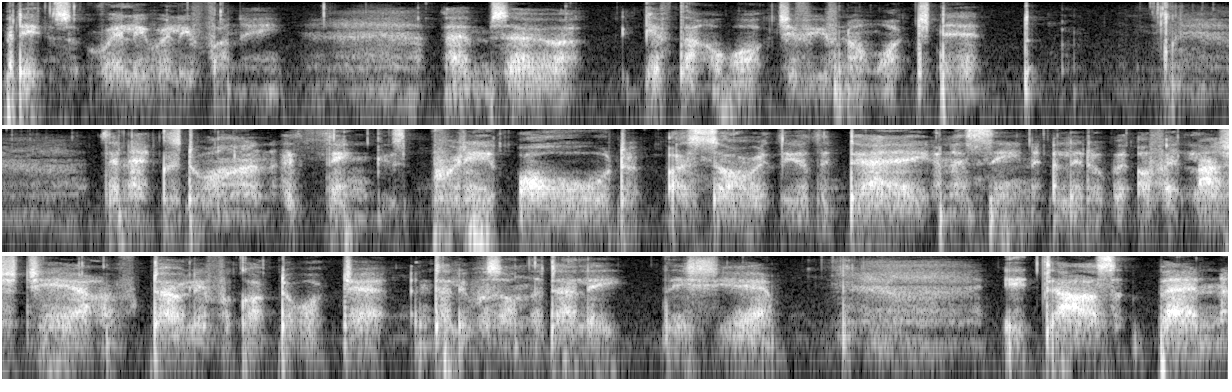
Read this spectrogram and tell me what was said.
but it's really, really funny. Um, so give that a watch if you've not watched it. The next one I think is pretty old. I saw it the other day and I seen a little bit of it last year. I've totally forgot to watch it until it was on the telly this year. It has Ben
